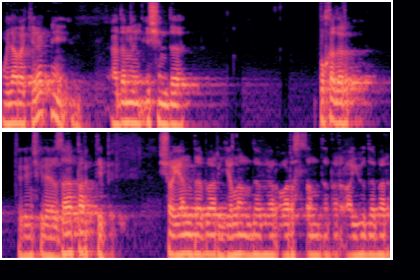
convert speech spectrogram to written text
уйларга кирәкми, адәмнең эчендә Бу кадәр теге ничек диләр, зоопарк дип чаян да бар, елан да бар, арыслан да бар, аю да бар,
